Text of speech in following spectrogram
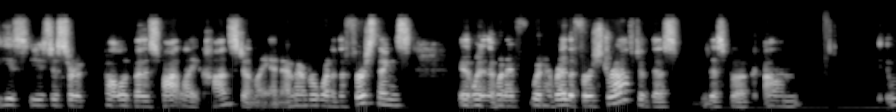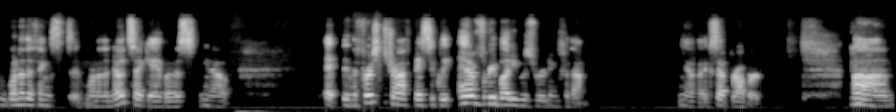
he's he's just sort of followed by the spotlight constantly. And I remember one of the first things when when I when I read the first draft of this this book, um, one of the things one of the notes I gave was you know in the first draft basically everybody was rooting for them, you know, except Robert. Mhm. Um,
